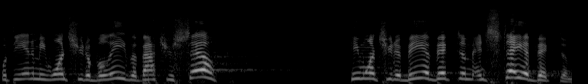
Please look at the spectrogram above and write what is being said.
what the enemy wants you to believe about yourself. He wants you to be a victim and stay a victim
